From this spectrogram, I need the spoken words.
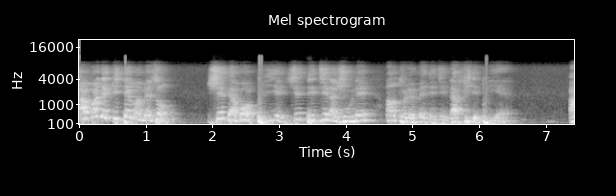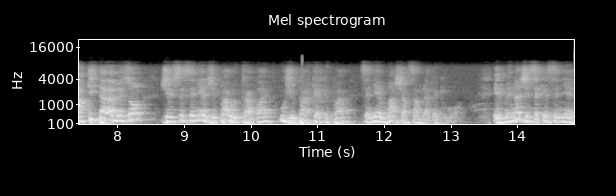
avant de quitter ma maison, j'ai d'abord prié, j'ai dédié la journée entre les mains de Dieu, la vie de prière. En quittant la maison, je sais, Seigneur, je pars au travail ou je pars quelque part, Seigneur, marche ensemble avec moi. Et maintenant, je sais que Seigneur,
